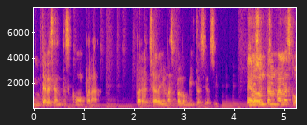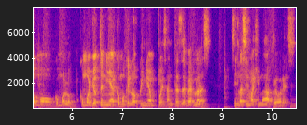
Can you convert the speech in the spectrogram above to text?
interesantes como para, para echar ahí unas palomitas y así. Pero no son tan malas como, como, lo, como yo tenía como que la opinión, pues antes de verlas sí las imaginaba peores,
